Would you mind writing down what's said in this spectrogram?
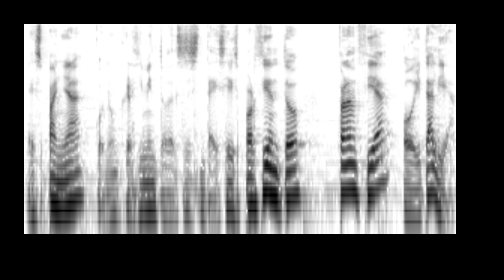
España, con un crecimiento del 66%, Francia o Italia.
